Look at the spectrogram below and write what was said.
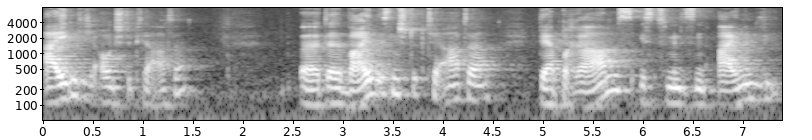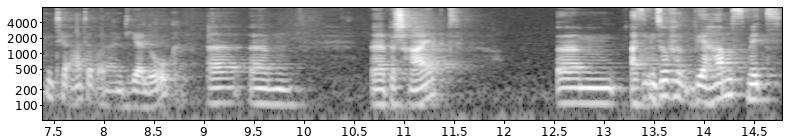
eigentlich auch ein Stück Theater. Äh, der Weil ist ein Stück Theater. Der Brahms ist zumindest in einem Lied ein Theater, weil er einen Dialog äh, ähm, äh, beschreibt. Ähm, also insofern, wir haben es mit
